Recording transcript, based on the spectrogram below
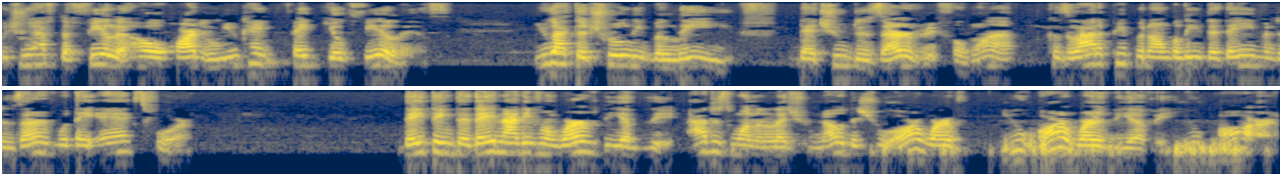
But you have to feel it wholeheartedly. You can't fake your feelings. You got to truly believe that you deserve it for one. Because a lot of people don't believe that they even deserve what they asked for. They think that they're not even worthy of it. I just want to let you know that you are worth you are worthy of it. You are.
